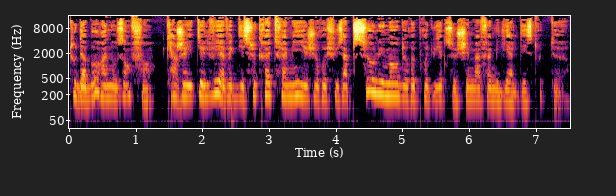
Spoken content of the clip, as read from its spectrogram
tout d'abord à nos enfants, car j'ai été élevé avec des secrets de famille et je refuse absolument de reproduire ce schéma familial destructeur.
